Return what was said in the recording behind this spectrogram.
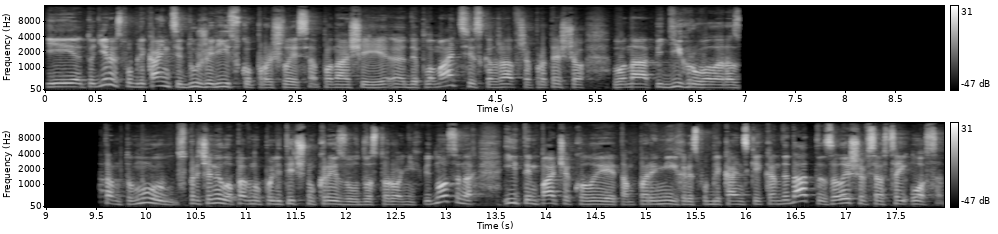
І тоді республіканці дуже різко пройшлися по нашій е, дипломатії, сказавши про те, що вона підігрувала разом. Там тому спричинило певну політичну кризу в двосторонніх відносинах, і тим паче, коли там переміг республіканський кандидат, залишився цей осад.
